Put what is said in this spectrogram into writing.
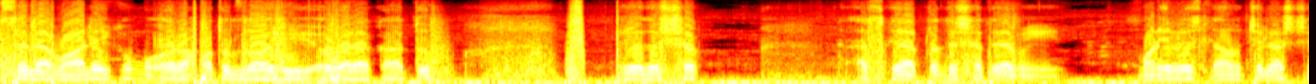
আসসালামু আলাইকুম ও রহমতুল্লাহি ওবরাকাত প্রিয় দর্শক, আজকে আপনাদের সাথে আমি মনিরুল ইসলাম চলে আসছি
